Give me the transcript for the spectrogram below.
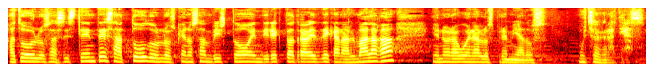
a todos los asistentes, a todos los que nos han visto en directo a través de Canal Málaga y enhorabuena a los premiados. Muchas gracias.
